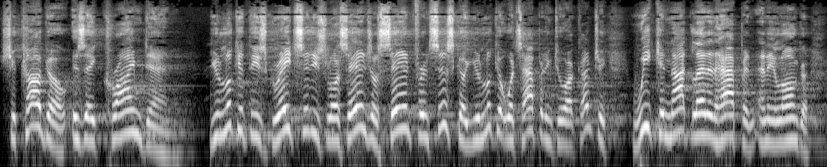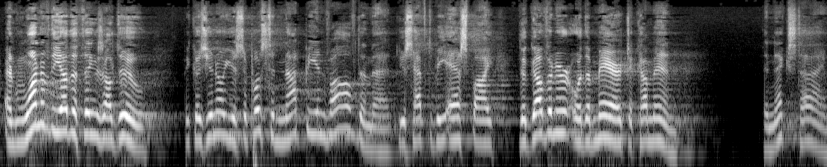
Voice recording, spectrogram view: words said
Chicago is a crime den. You look at these great cities, Los Angeles, San Francisco, you look at what's happening to our country. We cannot let it happen any longer. And one of the other things I'll do, because you know, you're supposed to not be involved in that. You just have to be asked by the governor or the mayor to come in. The next time,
